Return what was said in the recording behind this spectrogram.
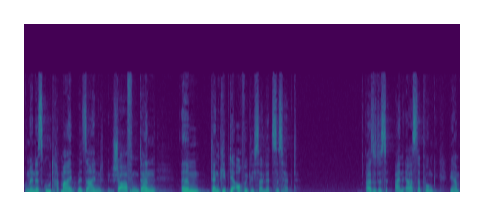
Und wenn er es gut meint mit seinen Schafen, dann ähm, dann gibt er auch wirklich sein letztes Hemd. Also das ist ein erster Punkt. Wir haben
